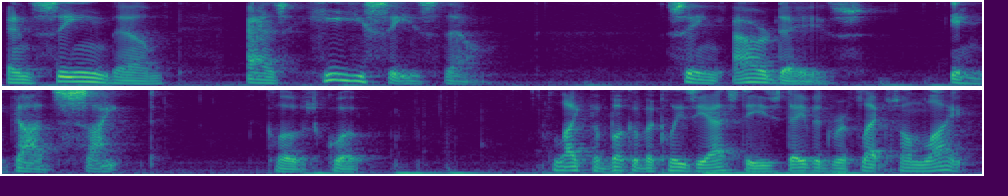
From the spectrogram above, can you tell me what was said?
and seeing them as He sees them, seeing our days in God's sight. Close quote. Like the book of Ecclesiastes, David reflects on life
